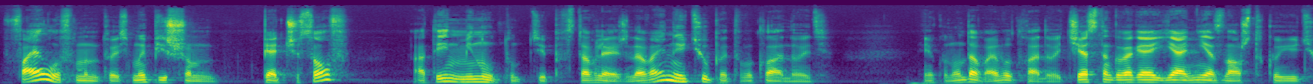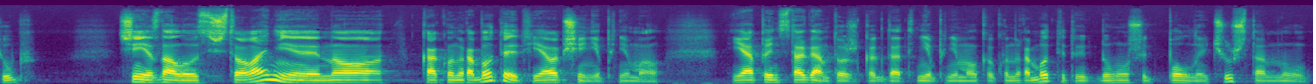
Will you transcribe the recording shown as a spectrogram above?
файлов, мы, то есть мы пишем 5 часов, а ты минуту, типа, вставляешь. Давай на YouTube это выкладывать. Я говорю, ну, давай выкладывать. Честно говоря, я не знал, что такое YouTube. Точнее, я знал его существование, но как он работает, я вообще не понимал. Я по Инстаграм тоже когда-то не понимал, как он работает, и думал, что это полная чушь, там, ну,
